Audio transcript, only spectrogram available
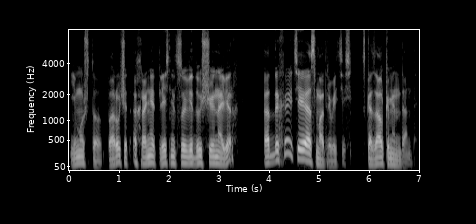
Ему что, поручат охранять лестницу, ведущую наверх? «Отдыхайте и осматривайтесь», — сказал комендант.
